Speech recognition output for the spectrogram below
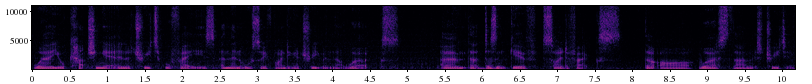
where you're catching it in a treatable phase and then also finding a treatment that works um, that doesn't give side effects that are worse than it's treating.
